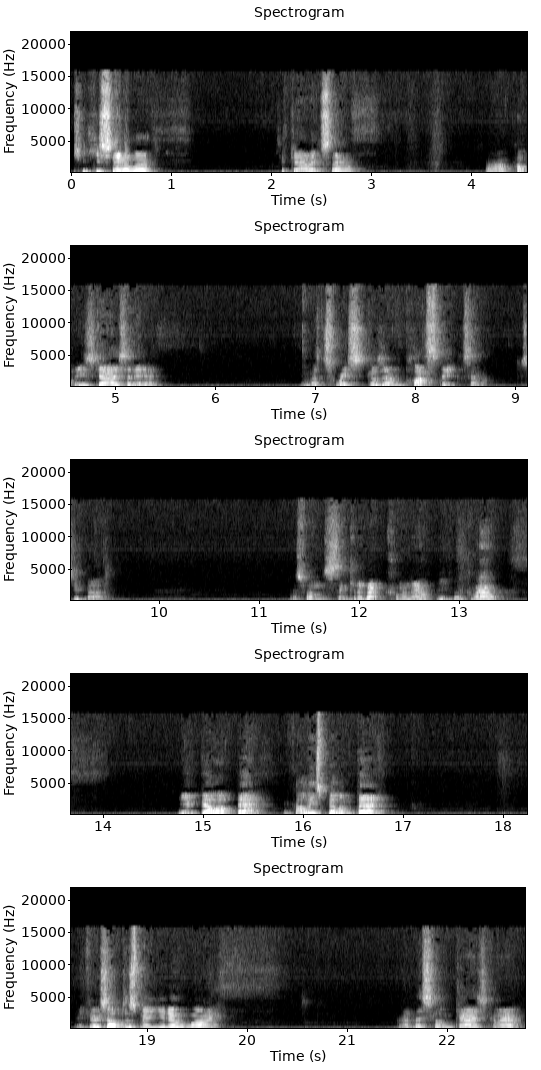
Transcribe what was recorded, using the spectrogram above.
cheeky snail there. It's a Gallic snail. I'll put these guys in here. In a twist because they're on plastic, so not too bad. This one's thinking about coming out. Are you going to come out? You Bill or Ben? We call these Bill and Ben. If you're as old as me, you know why. Now this little guy's come out.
